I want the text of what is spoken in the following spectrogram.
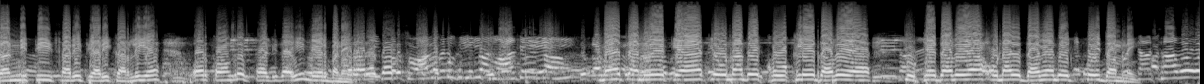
ਰਣਨੀਤੀ ਸਾਰੀ ਤਿਆਰੀ ਕਰ ਲਈ ਹੈ ਔਰ ਕਾਂਗਰਸ ਪਾਰਟੀ ਦਾ ਹੀ ਮੇਅਰ ਬਣੇਗਾ। ਮੈਂ ਤੁਹਾਨੂੰ ਇਹ ਕਿਹਾ ਕਿ ਉਹਨਾਂ ਦੇ ਖੋਖਲੇ ਦਾਅਵੇ ਆ ਝੂਠੇ ਦਾਅਵੇ ਆ ਉਹਨਾਂ ਦੇ ਦਾਅਵਿਆਂ ਦੇ ਵਿੱਚ ਕੋਈ ਦਮ ਨਹੀਂ। ਸਾਹਿਬ ਉਹ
